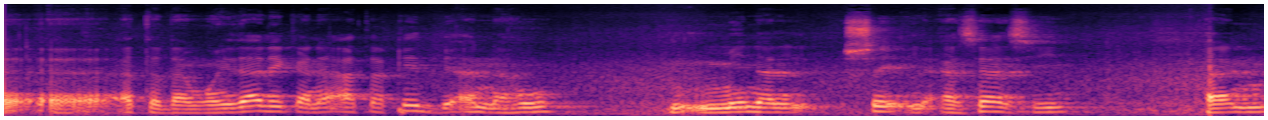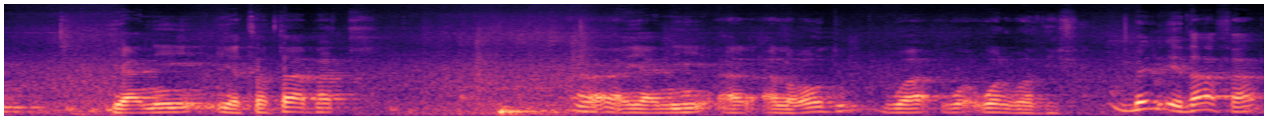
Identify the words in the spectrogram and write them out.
آه، آه، التضامن. ولذلك أنا أعتقد بأنه من الشيء الأساسي أن يعني يتطابق يعني العضو والوظيفة. بالإضافة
